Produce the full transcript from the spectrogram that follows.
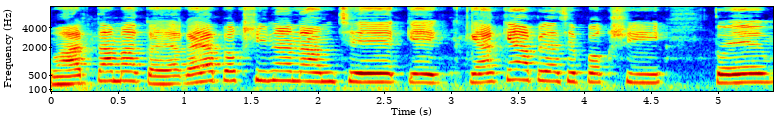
વાર્તામાં કયા કયા પક્ષીના નામ છે? કે ક્યાં ક્યાં આપેલા છે પક્ષી? તો એ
